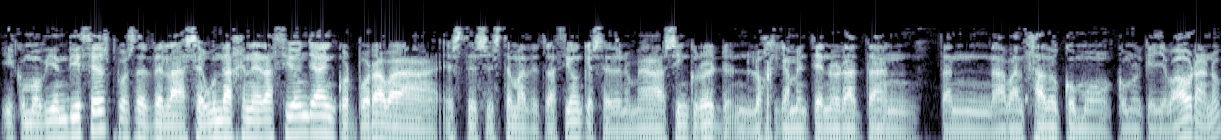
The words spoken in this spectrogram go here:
Y como bien dices, pues desde la segunda generación ya incorporaba este sistema de tracción que se denominaba Synchro y lógicamente no era tan, tan avanzado como, como el que lleva ahora, ¿no?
